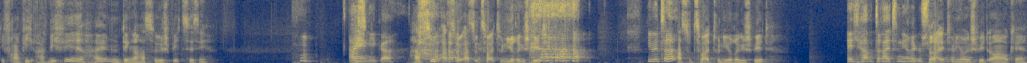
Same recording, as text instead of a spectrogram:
Die Frage, wie, wie viele Hallendinger hast du gespielt, Sissi? Einige. Hast du, hast, du, hast du zwei Turniere gespielt? Wie bitte? Hast du zwei Turniere gespielt? Ich habe drei Turniere gespielt. Drei Turniere gespielt, ah, okay.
